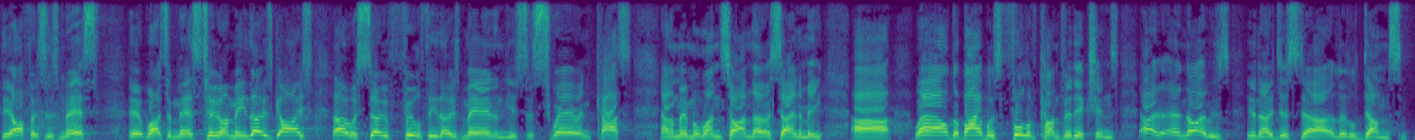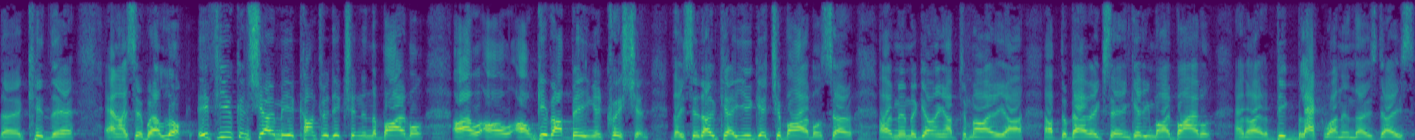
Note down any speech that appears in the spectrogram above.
the office's mess. It was a mess too. I mean, those guys, they were so filthy, those men, and used to swear and cuss. And I remember one time they were saying to me, uh, well, the Bible's full of contradictions. And I was, you know, just a little dumb uh, kid there. And I said, well, look, if you can show me a contradiction in the Bible, I'll, I'll, I'll give up being a Christian. They said, okay, you get your Bible. So I remember going up to my, uh, up the barracks there and getting my Bible. And I had a big black one in those days days,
